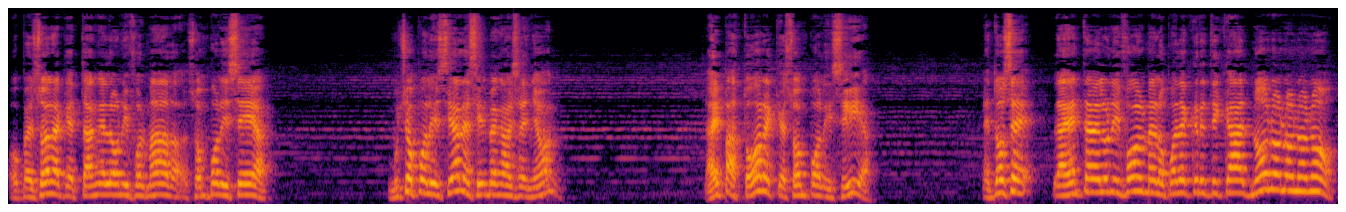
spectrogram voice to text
o personas que están en la uniformada, son policías. Muchos policías le sirven al Señor. Hay pastores que son policías. Entonces, la gente del uniforme lo puede criticar. No, no, no, no, no.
